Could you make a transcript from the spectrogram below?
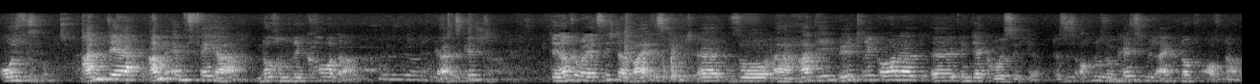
und an der, am Empfänger noch einen Rekorder. Ja, es gibt, den habe ich aber jetzt nicht dabei, es gibt äh, so HD-Bildrekorder äh, in der Größe hier. Das ist auch nur so ein Kästchen mit einem Knopfaufnahme.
